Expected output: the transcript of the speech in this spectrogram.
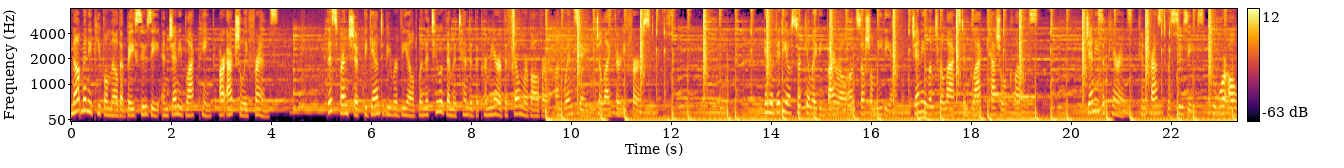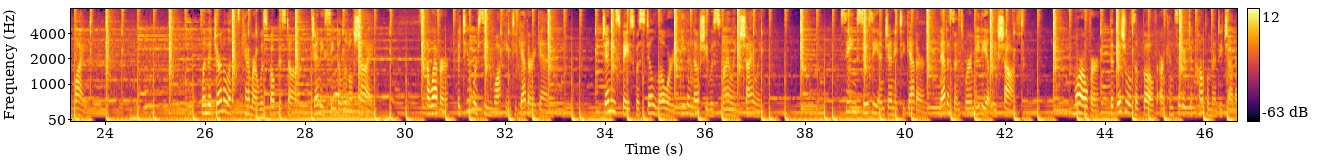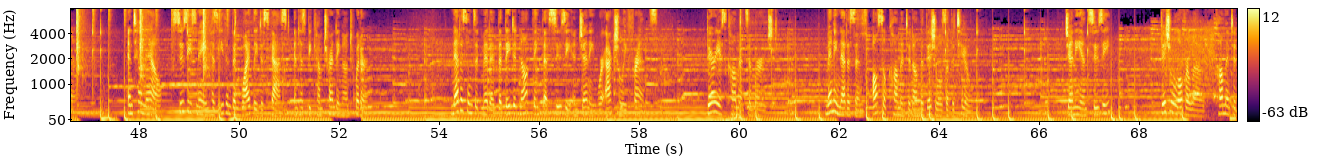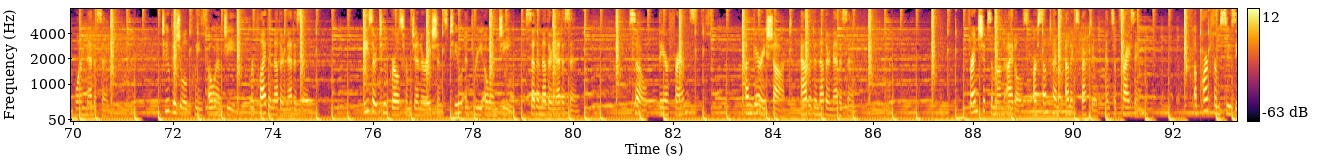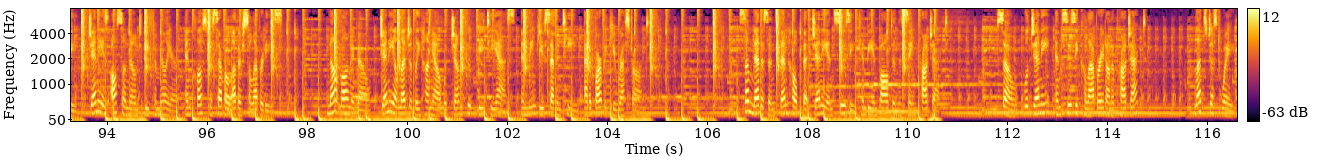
Not many people know that Bae Suzy and Jennie Blackpink are actually friends. This friendship began to be revealed when the two of them attended the premiere of the film Revolver on Wednesday, July 31st. In the video circulating viral on social media, Jennie looks relaxed in black casual clothes. Jennie's appearance contrasts with Suzy's, who wore all white. When the journalist's camera was focused on, Jennie seemed a little shy. However, the two were seen walking together again. Jennie's face was still lowered even though she was smiling shyly. Seeing Suzy and Jennie together, netizens were immediately shocked. Moreover, the visuals of both are considered to complement each other. Until now, Suzy's name has even been widely discussed and has become trending on Twitter. Netizens admitted that they did not think that Suzy and Jennie were actually friends. Various comments emerged. Many netizens also commented on the visuals of the two. Jennie and Suzy? Visual overload, commented one netizen. Two visual queens OMG, replied another netizen. These are two girls from generations 2 and 3 OMG, said another netizen. So, they are friends? I'm very shocked, added another netizen. Friendships among idols are sometimes unexpected and surprising. Apart from Suzy, Jennie is also known to be familiar and close to several other celebrities. Not long ago, Jennie allegedly hung out with Jungkook BTS and Mingyu 17 at a barbecue restaurant. Some netizens then hope that Jennie and Suzy can be involved in the same project. So, will Jennie and Suzy collaborate on a project? Let's just wait.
